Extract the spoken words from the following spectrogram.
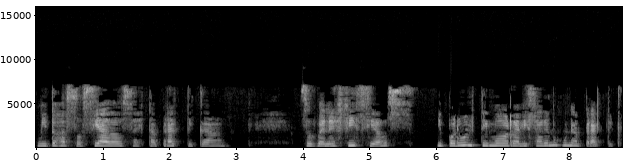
mitos asociados a esta práctica, sus beneficios y por último realizaremos una práctica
